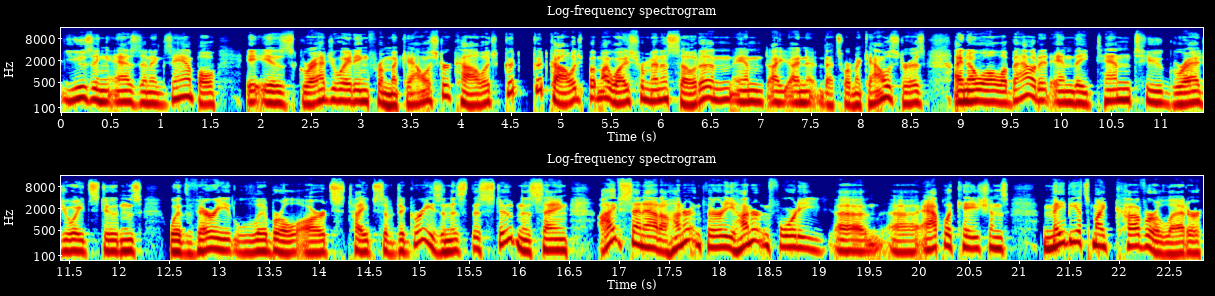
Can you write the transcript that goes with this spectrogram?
using as an example is graduating from Macalester College, good good college, but my wife's from Minnesota, and and I, I know that's where Macalester is. I know all about it, and they tend to graduate students with very liberal arts types of degrees. And this this student is saying, I've sent out 130, 140 uh, uh, applications. Maybe it's my cover letter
